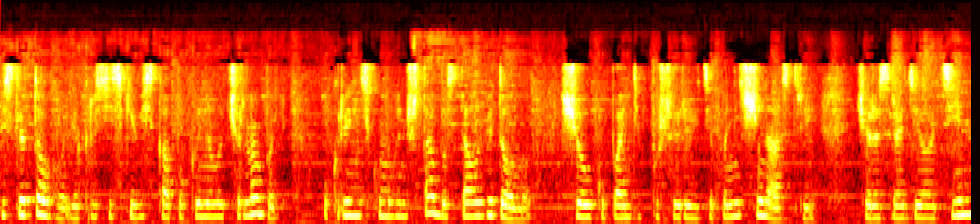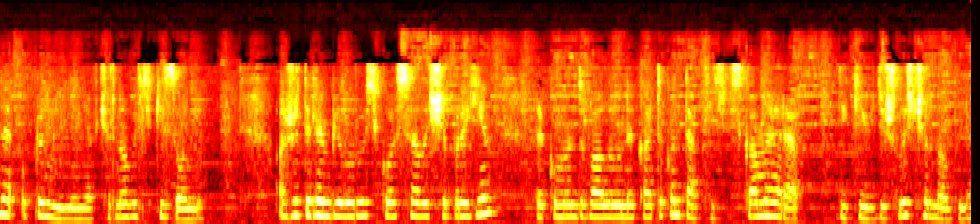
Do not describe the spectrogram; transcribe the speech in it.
Після того, як російські війська покинули Чорнобиль, українському генштабу стало відомо, що окупантів поширюються панічні настрої через радіаційне опромінення в Чорнобильській зоні. А жителям білоруського селища Брагін рекомендували уникати контактів з військами РФ, які відійшли з Чорнобиля.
